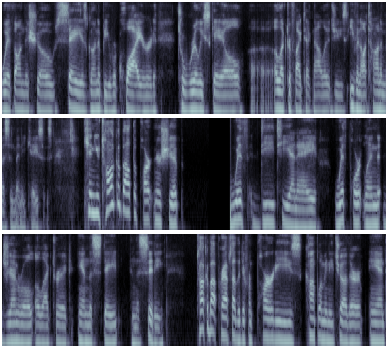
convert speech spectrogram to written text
with on this show say is going to be required to really scale uh, electrified technologies, even autonomous in many cases. Can you talk about the partnership with DTNA, with Portland General Electric, and the state and the city? Talk about perhaps how the different parties complement each other and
